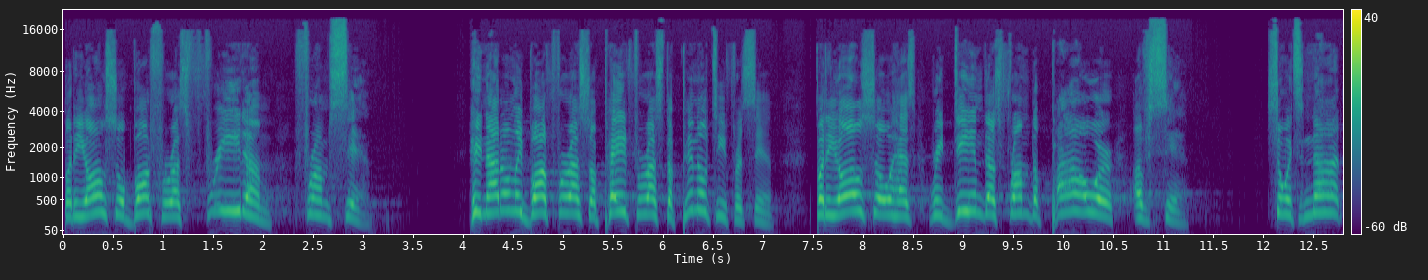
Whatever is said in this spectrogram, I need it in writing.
But He also bought for us freedom from sin. He not only bought for us or paid for us the penalty for sin, but He also has redeemed us from the power of sin. So it's not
